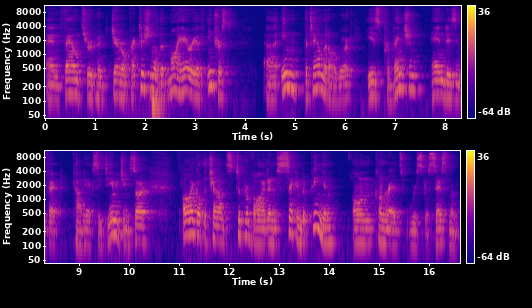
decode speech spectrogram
and found through her general practitioner that my area of interest uh, in the town that I work is prevention and is in fact cardiac CT imaging. So I got the chance to provide a second opinion on Conrad's risk assessment.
